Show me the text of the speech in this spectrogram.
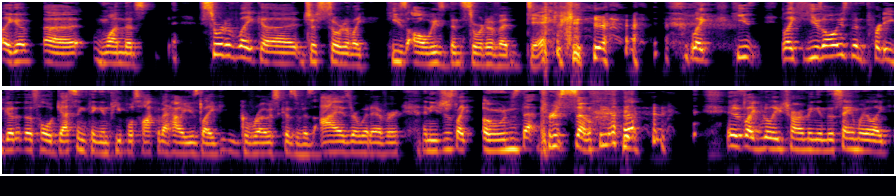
like a, uh, one that's sort of like, uh, just sort of like, he's always been sort of a dick. yeah. like he's, like he's always been pretty good at this whole guessing thing and people talk about how he's like gross because of his eyes or whatever. And he just like owns that persona. it's like really charming in the same way, like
